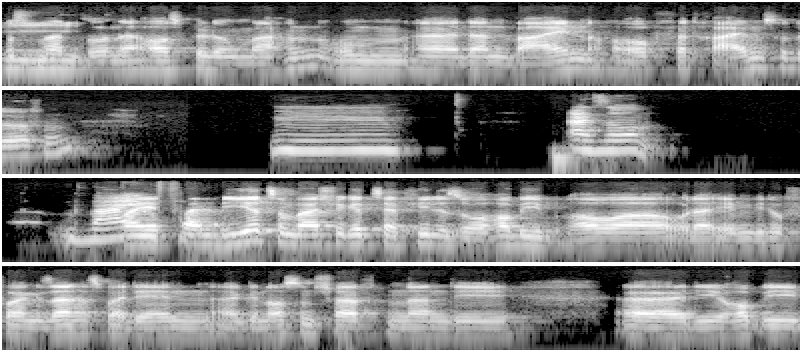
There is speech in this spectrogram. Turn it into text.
Muss man so eine Ausbildung machen, um äh, dann Wein auch vertreiben zu dürfen? Mm, Also Weil Wein, jetzt beim Bier zum Beispiel gibt es ja viele so Hobbybrauer oder eben, wie du vorhin gesagt hast, bei den äh, Genossenschaften dann die, äh, die Hobby,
